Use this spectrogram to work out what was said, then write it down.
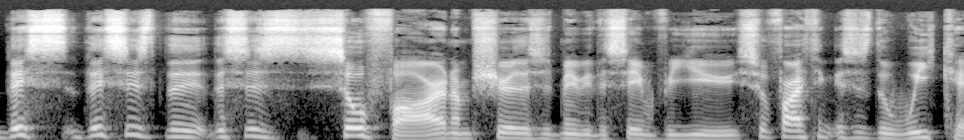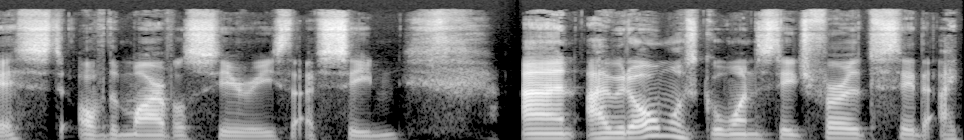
this this is the this is so far, and I'm sure this is maybe the same for you. So far, I think this is the weakest of the Marvel series that I've seen, and I would almost go one stage further to say that I.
